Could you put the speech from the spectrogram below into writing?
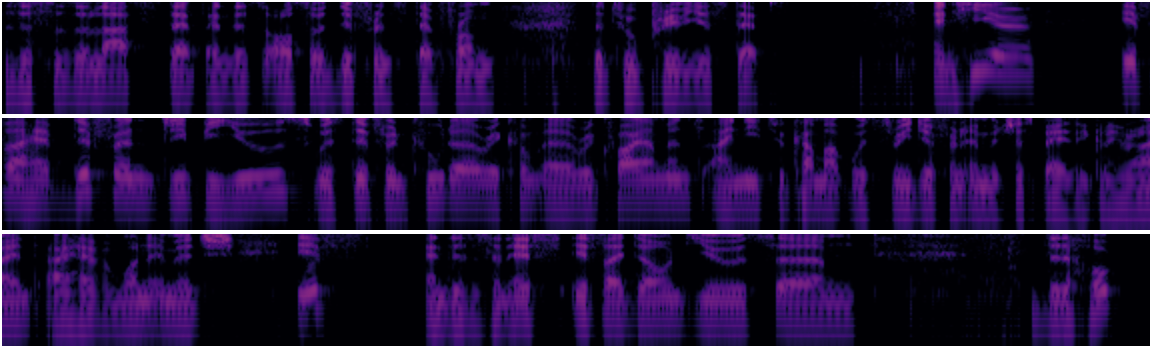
this is the last step, and this is also a different step from the two previous steps. And here, if I have different GPUs with different CUDA requ uh, requirements, I need to come up with three different images, basically, right? I have one image if, and this is an if, if I don't use um, the hooked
